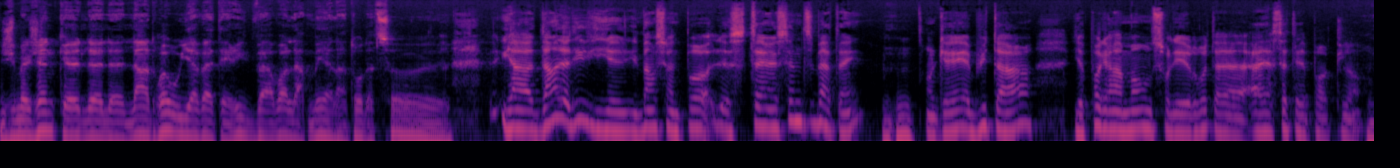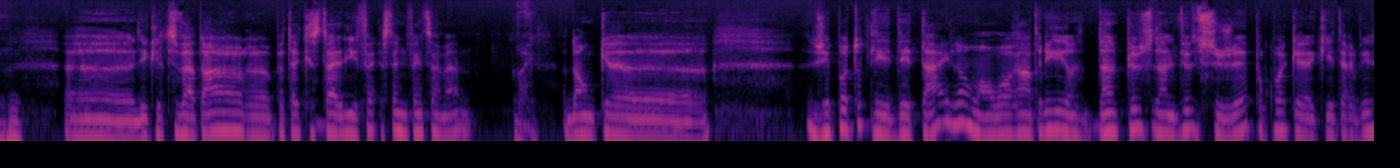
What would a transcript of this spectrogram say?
J'imagine que le- le- l'endroit où il avait atterri, il devait avoir l'armée alentour de ça. euh. il y a, dans le livre, il ne mentionne pas. le- C'était un samedi matin, Mhm. OK, à 8 heures. Il n'y a pas grand monde sur les routes à, à cette époque-là. Mhm. Euh, les cultivateurs, euh, peut-être que c'était les fins- c'était une fin de semaine. Ouais. Donc, euh, j'ai pas tous les détails. Là. On va rentrer dans, plus dans le vif du sujet. Pourquoi que, qui est arrivé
